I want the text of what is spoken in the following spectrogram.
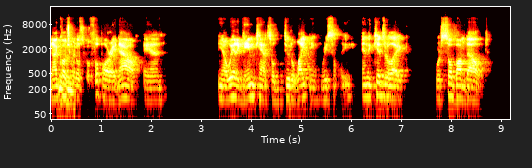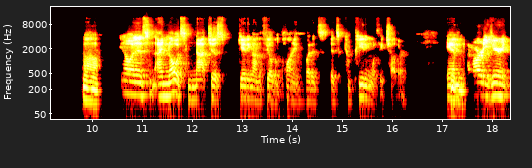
now, I coach mm-hmm. middle school football right now, and you know we had a game canceled due to lightning recently, and the kids are like, "We're so bummed out." Mm-hmm. You know, and it's I know it's not just getting on the field and playing, but it's it's competing with each other. And mm-hmm. I'm already hearing,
